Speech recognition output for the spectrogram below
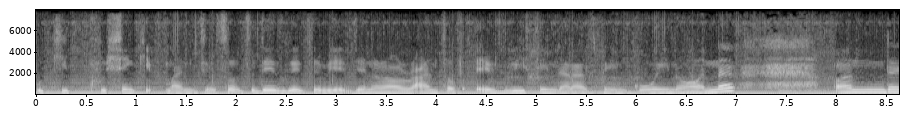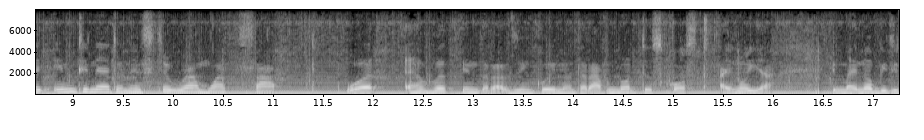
we keep pushing, keep managing. So today is going to be a general rant of everything that has been going on on the internet, on Instagram, WhatsApp, whatever thing that has been going on that I've not discussed. I know, yeah it might not be the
